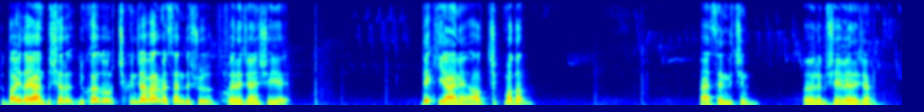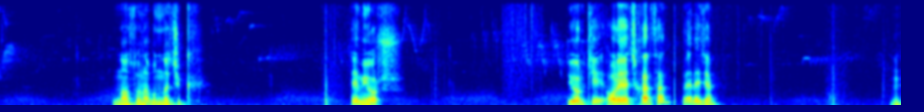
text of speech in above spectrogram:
Şu dayı da yani dışarı yukarı doğru çıkınca vermesen de şu vereceğin şeyi. De ki yani al çıkmadan ben senin için böyle bir şey vereceğim. Bundan sonra bununla çık. Demiyor. Diyor ki oraya çıkarsan vereceğim. Hı.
